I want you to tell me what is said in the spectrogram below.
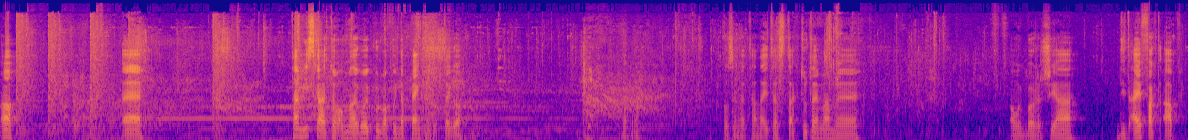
O! E, ta miska, którą on ma na głowie, kurwa, powinna pęknąć od tego. Dobra. Pozamiatana. I teraz tak, tutaj mamy... O mój Boże, czy ja... Did I fucked up?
